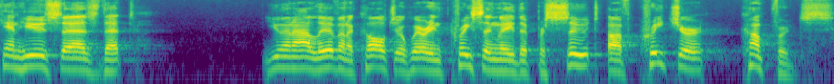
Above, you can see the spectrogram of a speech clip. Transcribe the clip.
Kent Hughes says that you and I live in a culture where increasingly the pursuit of creature comforts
